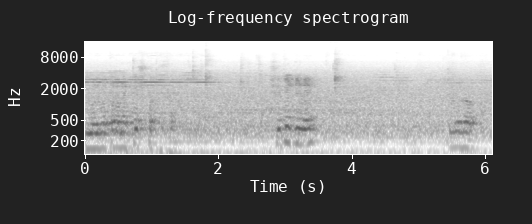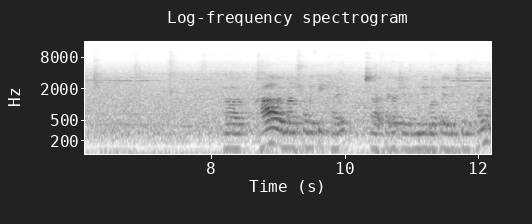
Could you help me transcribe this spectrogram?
মূলত অনেক পুষ্পা থাকে শীতের দিনে খাওয়া মাংস অনেকেই খায় রাস্তাঘাটে মুড়ি বর্তায় বেশি খায় না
